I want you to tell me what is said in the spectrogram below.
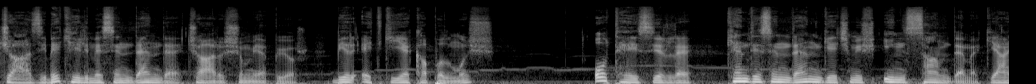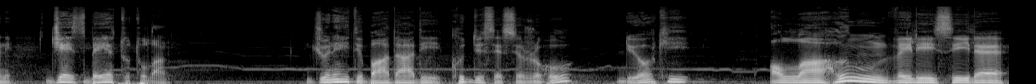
cazibe kelimesinden de çağrışım yapıyor. Bir etkiye kapılmış, o tesirle kendisinden geçmiş insan demek yani cezbeye tutulan. Cüneyd-i Bağdadi Kuddisesi ruhu diyor ki Allah'ın velisiyle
